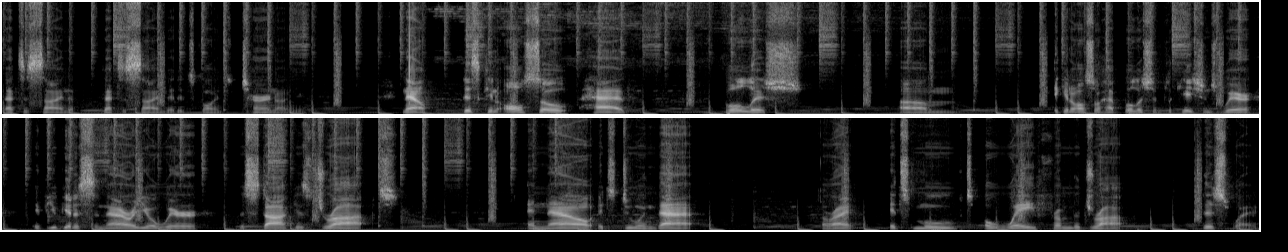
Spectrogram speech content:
that's a sign of that's a sign that it's going to turn on you. Now, this can also have bullish um, it can also have bullish implications where if you get a scenario where the stock is dropped and now it's doing that, all right, it's moved away from the drop this way,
